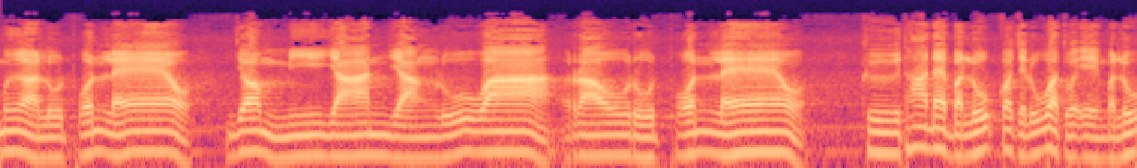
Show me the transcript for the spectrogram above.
เมื่อหลุดพ้นแล้ว ย่อมมีญาณอย่างรู้ว่า เราหลุดพ้นแล้ว คือถ้าได้บรรลุก็จะรู้ว่าตัวเองบรรลุ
